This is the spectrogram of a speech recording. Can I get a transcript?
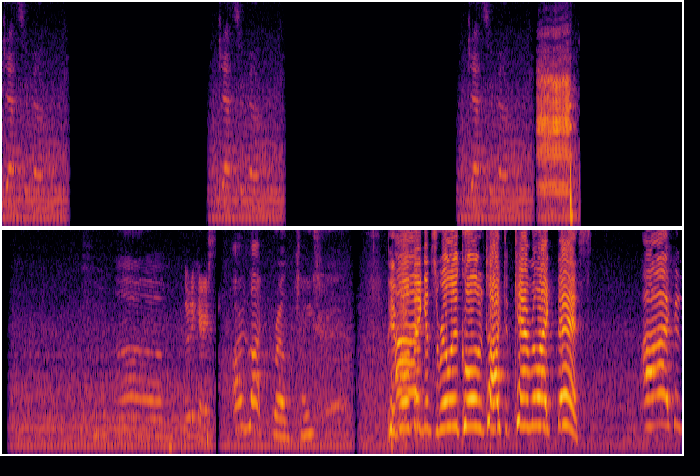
Jessica. Jessica. Jessica. um, Nobody cares. I like grilled cheese. People I- think it's really cool to talk to the camera like this. I can.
